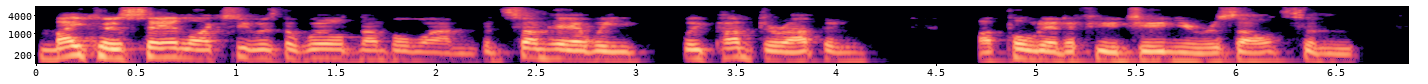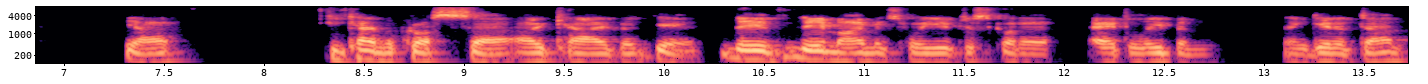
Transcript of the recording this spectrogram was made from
make her sound like she was the world number one. But somehow we we pumped her up, and I pulled out a few junior results, and you know she came across uh, okay. But yeah, there there are moments where you've just got to ad lib and, and get it done.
